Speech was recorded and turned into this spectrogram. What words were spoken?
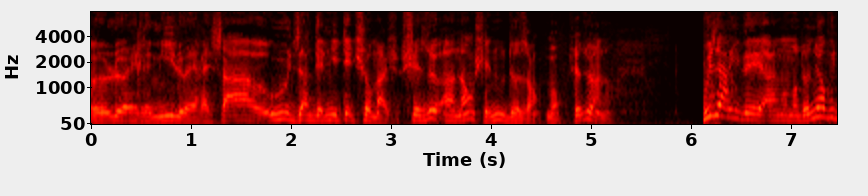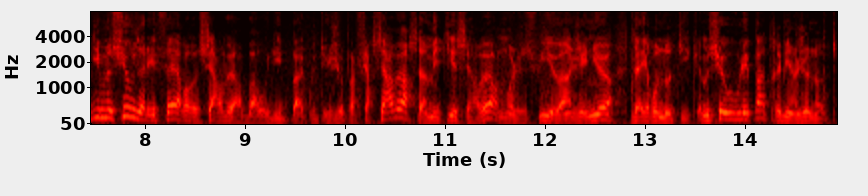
euh, le RMI, le RSA euh, ou des indemnités de chômage. Chez eux, un an, chez nous, deux ans. Bon, chez eux, un an. Vous arrivez à un moment donné, on vous dit, monsieur, vous allez faire euh, serveur. Bah, vous dites, bah, écoutez, je ne vais pas faire serveur, c'est un métier serveur. Moi, je suis ingénieur d'aéronautique. Monsieur, vous voulez pas? Très bien, je note.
